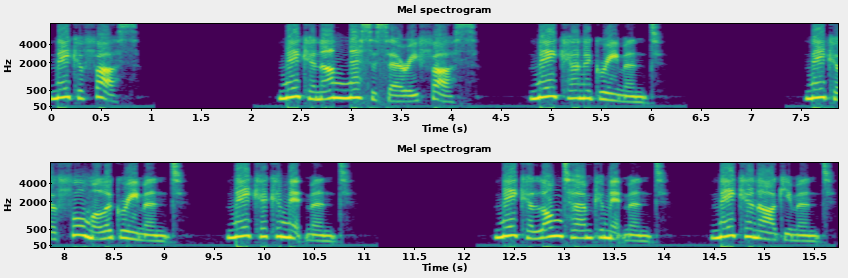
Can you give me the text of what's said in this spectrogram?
Make a fuss. Make an unnecessary fuss. Make an agreement. Make a formal agreement. Make a commitment. Make a long-term commitment. Make an argument.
